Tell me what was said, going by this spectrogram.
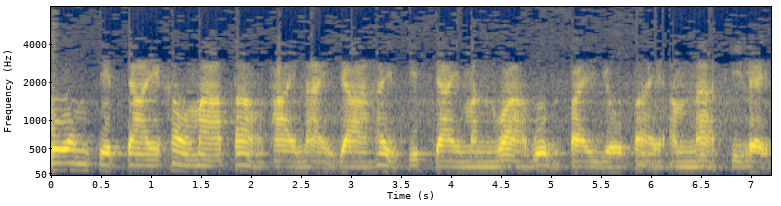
รวมจิตใจเข้ามาตั้งภายใน อย่าให้จิตใจมันว่าวุ่นไปโยใต้อำนาจกิเลส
